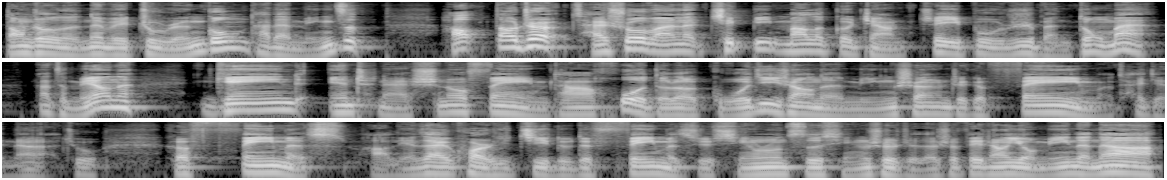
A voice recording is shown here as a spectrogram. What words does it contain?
当中的那位主人公，他的名字。好，到这儿才说完了 Chibi Malago 讲这一部日本动漫，那怎么样呢？？gained international fame，他获得了国际上的名声。这个 fame 太简单了，就和 famous 啊连在一块儿去记，对不对？famous 就形容词形式，指的是非常有名的。那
